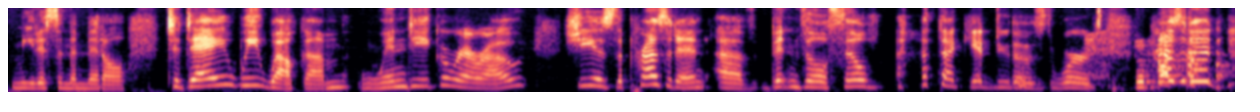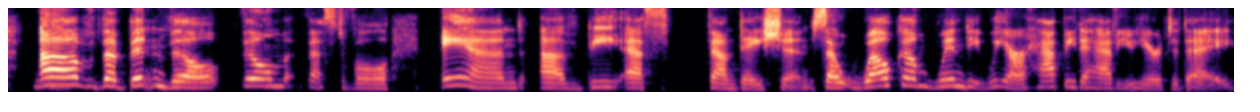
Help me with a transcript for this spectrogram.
Meet Us in the Middle. Today, we welcome Wendy Guerrero. She is the president of Bentonville Film. I can't do those words. President of the Bentonville Film Festival and of BF Foundation. So, welcome, Wendy. We are happy to have you here today.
